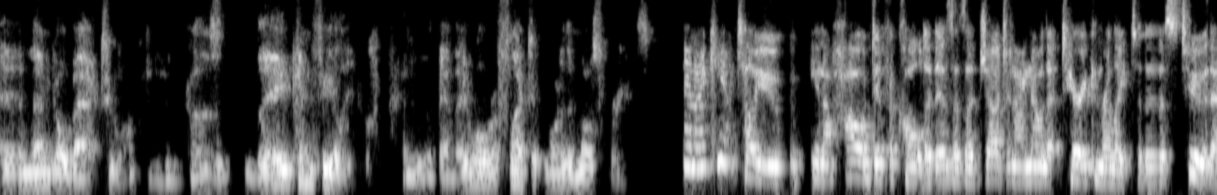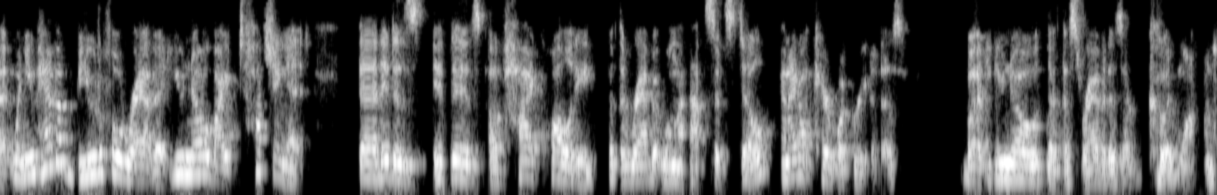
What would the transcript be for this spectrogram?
and then go back to them because they can feel you and they will reflect it more than most breeds. And I can't tell you, you know, how difficult it is as a judge, and I know that Terry can relate to this too. That when you have a beautiful rabbit, you know by touching it that it is it is of high quality, but the rabbit will not sit still. And I don't care what breed it is, but you know that this rabbit is a good one,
